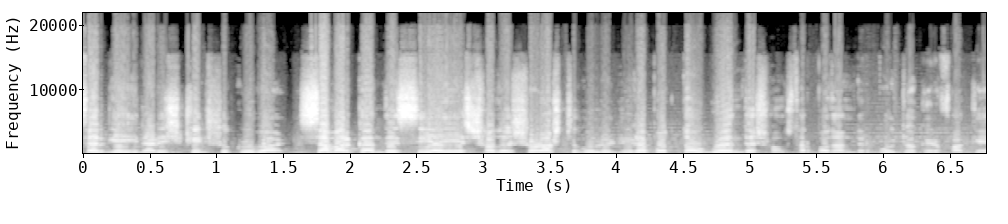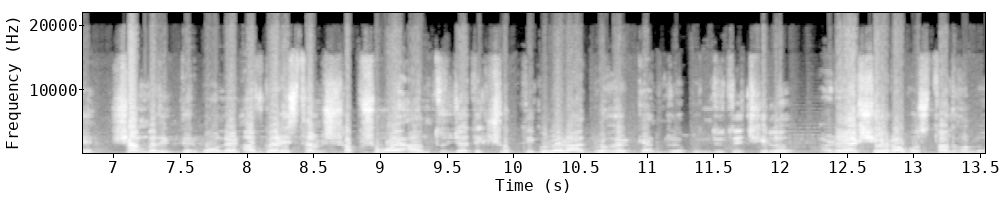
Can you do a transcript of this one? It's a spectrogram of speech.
সার্গেই নারিশকিন শুক্রবার সামারকান্দে সিআইএস সদস্য রাষ্ট্রগুলির নিরাপত্তা ও গোয়েন্দা সংস্থার প্রধানদের বৈঠকের ফাঁকে সাংবাদিকদের বলেন, আফগানিস্তান সবসময় আন্তর্জাতিক শক্তিগুলোর আগ্রহের কেন্দ্রবিন্দুতে ছিল। আর রাশিয়ার অবস্থান হলো,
